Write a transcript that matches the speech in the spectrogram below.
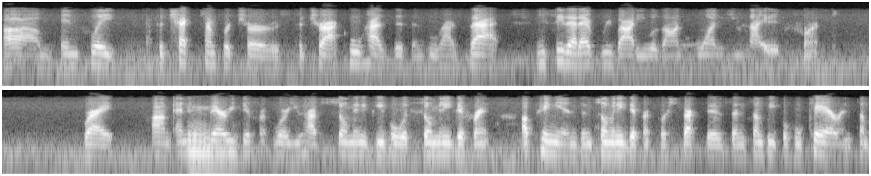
um, in place to check temperatures, to track who has this and who has that. You see that everybody was on one united front, right? Um, and it's very mm. different where you have so many people with so many different opinions and so many different perspectives, and some people who care and some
